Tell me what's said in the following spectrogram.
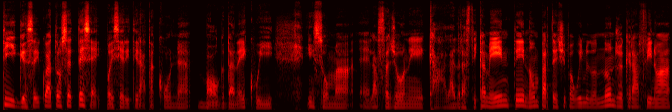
TIG 6-4-7-6, poi si è ritirata con Bogdan e qui insomma eh, la stagione cala drasticamente, non partecipa a Wimbledon, non giocherà fino a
